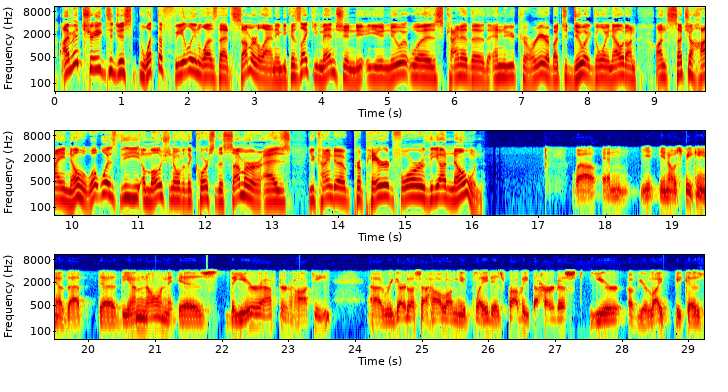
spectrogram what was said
I'm intrigued to just what the feeling was that summer landing because, like you mentioned, you, you knew it was kind of the, the end of your career, but to do it going out on on such a high note, what was the emotion over the course of the summer as you kind of prepared for the unknown? Well, and you, you know, speaking of that, uh, the unknown is the year after hockey. Uh, regardless of how long you played, is probably the hardest year of your life because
